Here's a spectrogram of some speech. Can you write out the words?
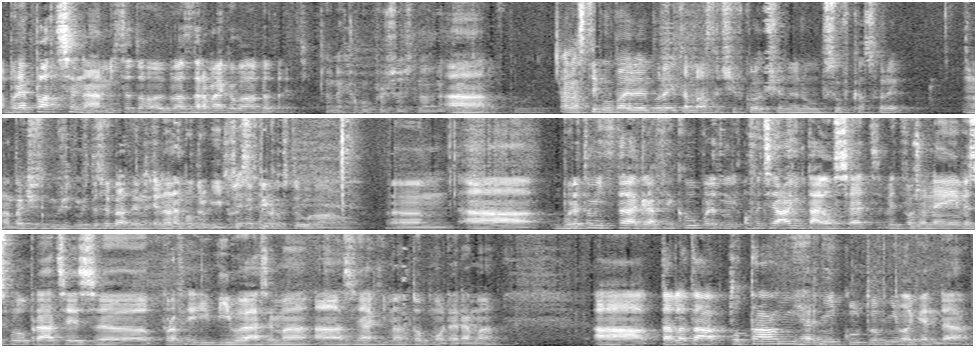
a bude placená, místo toho, aby byla zdarma, jako byla doteď. To nechápu, proč až na A-. A na Steamu by the way bude i ta Master Chief Collection, jenom psůvka, sorry. No, takže může- můžete si brát jen- jedno nebo druhý. Prostě. Epic no. Um, a bude to mít teda grafiku, bude to mít oficiální tileset, vytvořený ve spolupráci s eh, profi vývojářema a s nějakýma top moderama. A tahle ta totální herní kultovní legenda,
